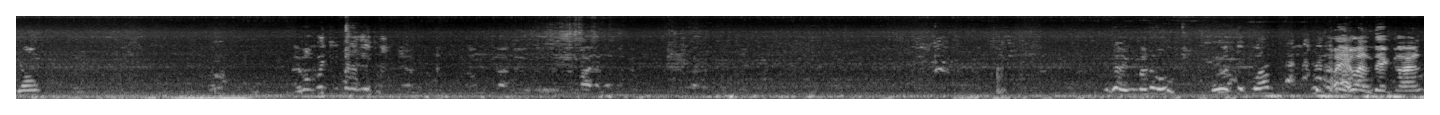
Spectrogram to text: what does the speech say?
Yung Ewan ko, hindi ko pa nakita. Ito, yung ano, may one take one. One.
